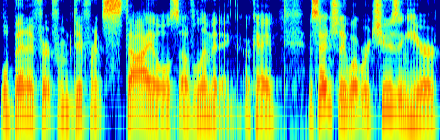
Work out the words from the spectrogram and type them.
will benefit from different styles of limiting, okay? Essentially, what we're choosing here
